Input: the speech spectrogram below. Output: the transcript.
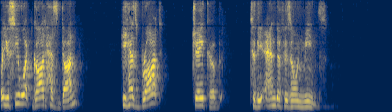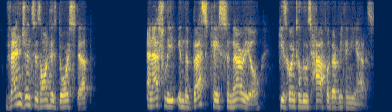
But you see what God has done? He has brought Jacob to the end of his own means. Vengeance is on his doorstep. And actually, in the best case scenario, he's going to lose half of everything he has.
